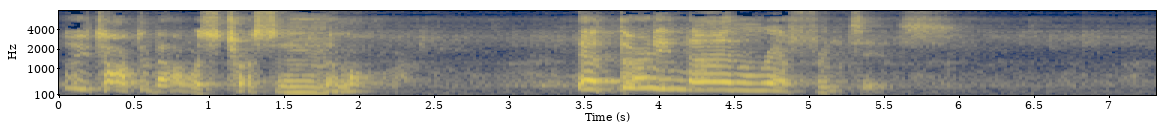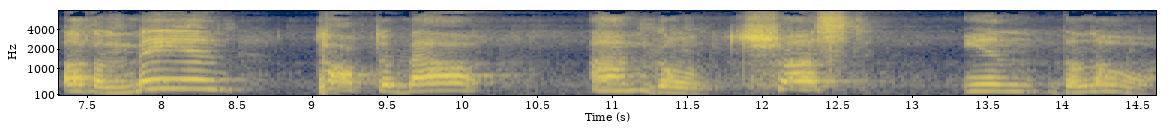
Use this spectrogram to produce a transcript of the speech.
So he talked about was trusting in the Lord. There are 39 references of a man talked about, I'm going to trust in the Lord.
